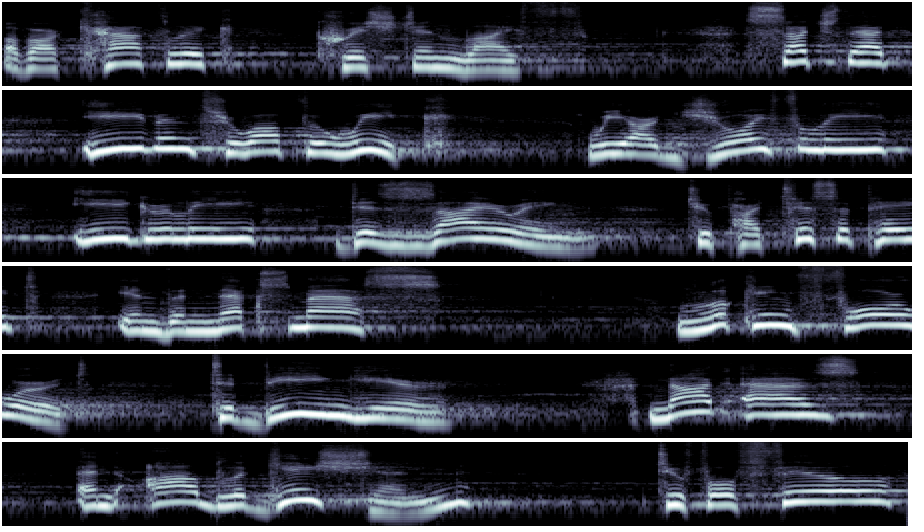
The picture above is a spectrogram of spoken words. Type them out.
of our Catholic Christian life, such that even throughout the week, we are joyfully, eagerly desiring to participate in the next Mass, looking forward to being here, not as an obligation to fulfill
